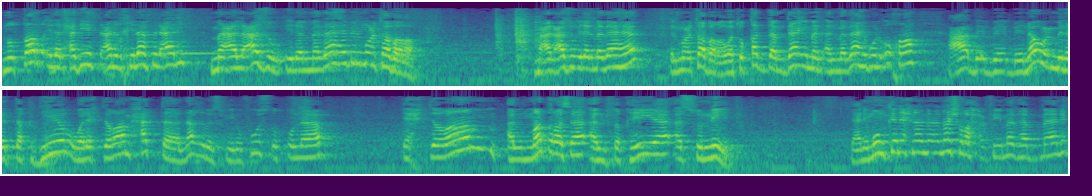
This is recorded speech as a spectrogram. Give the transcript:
نضطر إلى الحديث عن الخلاف العالي مع العزو إلى المذاهب المعتبرة. مع العزو إلى المذاهب المعتبرة وتقدم دائما المذاهب الأخرى بنوع من التقدير والاحترام حتى نغرس في نفوس الطلاب احترام المدرسة الفقهية السنية. يعني ممكن إحنا نشرح في مذهب مالك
